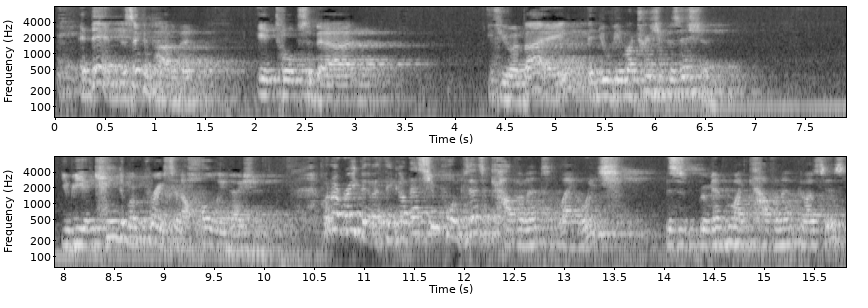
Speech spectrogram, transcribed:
And then the second part of it, it talks about if you obey, then you'll be my treasured possession. You'll be a kingdom of priests and a holy nation. When I read that, I think, oh, that's important because that's covenant language. This is, remember my covenant, God says.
